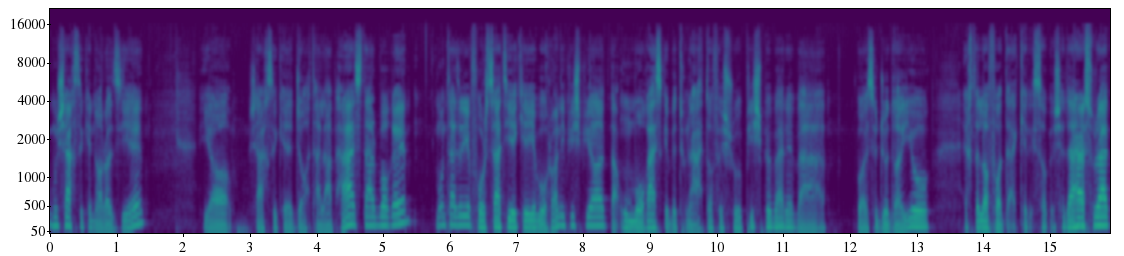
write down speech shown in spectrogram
اون شخصی که ناراضیه یا شخصی که جاه طلب هست در واقع منتظر یه فرصتیه که یه بحرانی پیش بیاد و اون موقع است که بتونه اهدافش رو پیش ببره و باعث جدایی و اختلافات در کلیسا بشه. در هر صورت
